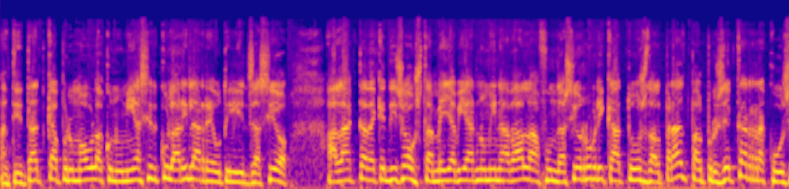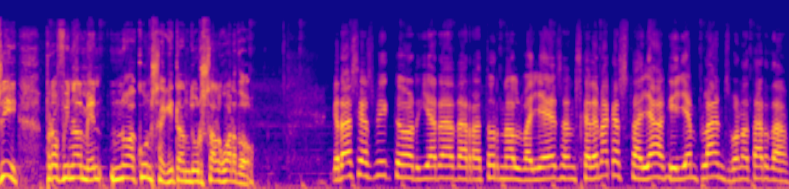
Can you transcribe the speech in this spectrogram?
entitat que promou l'economia circular i la reutilització. A l'acte d'aquest dijous també hi havia nominada la Fundació Rubricatus del Prat pel projecte Recosir, però finalment no ha aconseguit endur-se el guardó. Gràcies, Víctor. I ara, de retorn al Vallès, ens quedem a Castellà. Guillem Plans, bona tarda.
